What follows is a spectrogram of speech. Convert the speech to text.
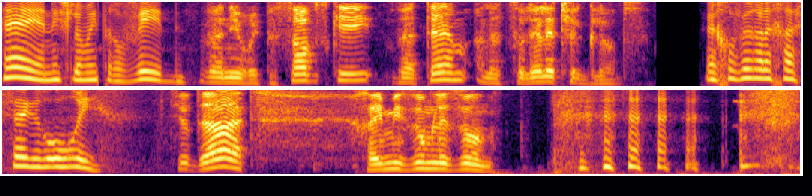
היי, hey, אני שלומית רביד. ואני אורי פסובסקי, ואתם על הצוללת של גלובס. איך עובר עליך הסגר, אורי? את יודעת, חיים מזום לזום.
